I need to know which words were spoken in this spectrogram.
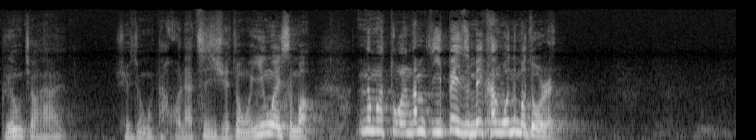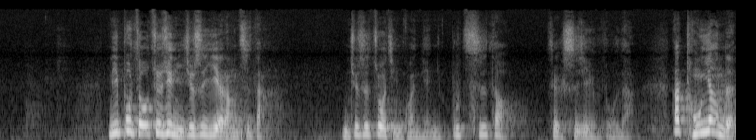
不用叫他学中文，他回来自己学中文。因为什么？那么多人，他们一辈子没看过那么多人。你不走出去，你就是夜郎自大，你就是坐井观天，你不知道这个世界有多大。那同样的，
